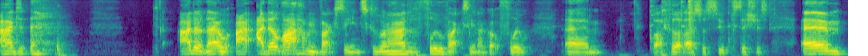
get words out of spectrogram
I'd, I don't know. I, I don't like having vaccines because when I had the flu vaccine, I got flu. Um, but I feel like that's just superstitious. Um,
